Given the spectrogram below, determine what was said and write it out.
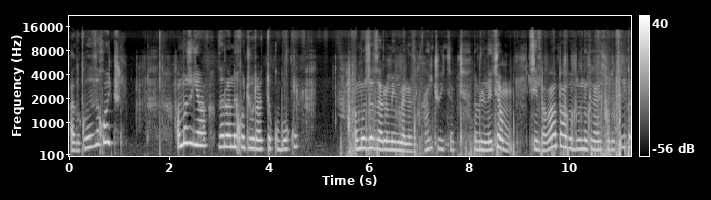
але коли захочу. А може я зараз не хочу грати таку боку? А може зараз він в мене закінчується. Добре, на цьому. Всім па-па-па, ви були на каналі Сводокліка.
